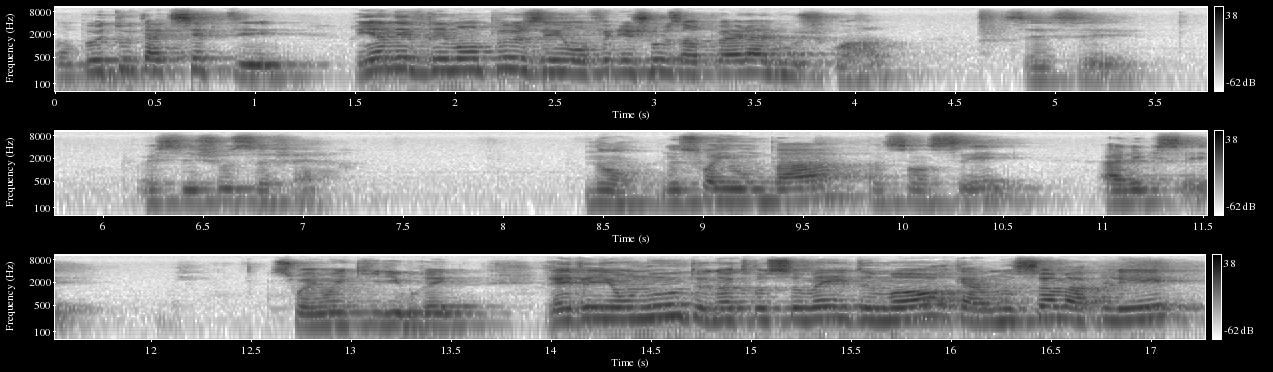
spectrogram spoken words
on peut tout accepter, rien n'est vraiment pesé, on fait les choses un peu à la louche, quoi. Hein. C'est, laisse les choses se faire. Non, ne soyons pas insensés à l'excès. Soyons équilibrés. Réveillons-nous de notre sommeil de mort, car nous sommes appelés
